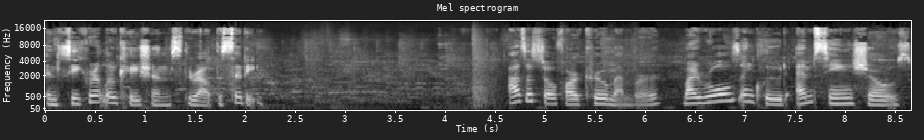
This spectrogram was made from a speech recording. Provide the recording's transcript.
in secret locations throughout the city. As a Sofar crew member, my roles include emceeing shows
